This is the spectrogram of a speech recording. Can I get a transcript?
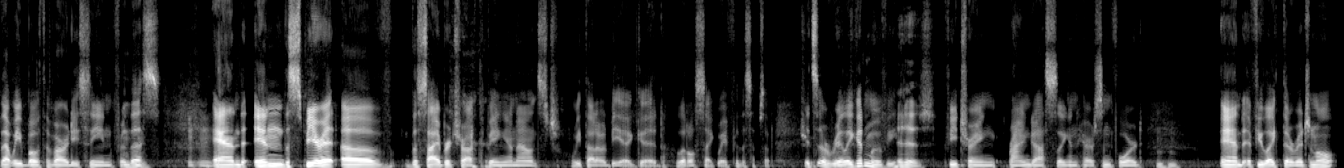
that we both have already seen for Mm-hmm. this. And in the spirit of the Cybertruck being announced, we thought it would be a good little segue for this episode. It's a really good movie It is. featuring Ryan Gosling and Harrison Ford. Mm-hmm. And if you like the original,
